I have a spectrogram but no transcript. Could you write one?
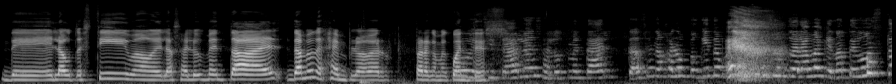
de la autoestima o de la salud mental. Dame un ejemplo, a ver, para que me Uy, cuentes. si te hablo de salud mental, te vas a enojar un poquito porque es un drama que no te gusta.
